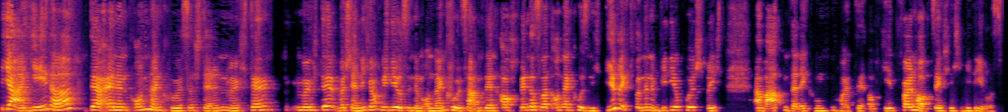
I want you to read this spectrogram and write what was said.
Ja, jeder, der einen Online-Kurs erstellen möchte, möchte wahrscheinlich auch Videos in dem Online-Kurs haben. Denn auch wenn das Wort Online-Kurs nicht direkt von einem Videokurs spricht, erwarten deine Kunden heute auf jeden Fall hauptsächlich Videos.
